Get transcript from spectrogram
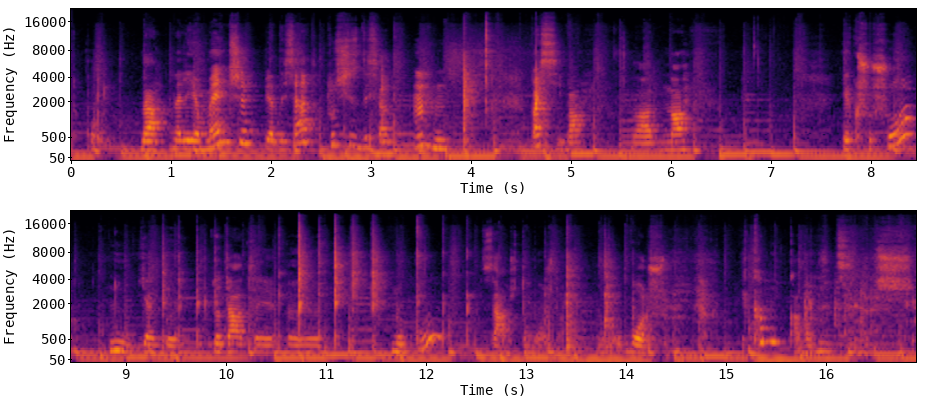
Тако. Да, наліємо менше, 50, тут 60. Угу. Спасибо. Ладно. Якщо що, ну, якби додати е, муку завжди можна. Муку, борщ. Яка мука, Валентина, вообще?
